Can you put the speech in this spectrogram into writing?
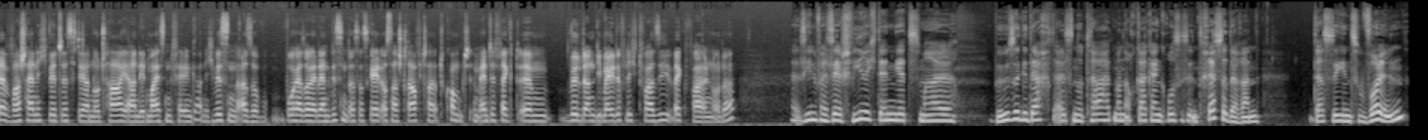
äh, wahrscheinlich wird es der Notar ja in den meisten Fällen gar nicht wissen. Also woher soll er denn wissen, dass das Geld aus einer Straftat kommt? Im Endeffekt ähm, würde dann die Meldepflicht quasi wegfallen, oder? Das ist jedenfalls sehr schwierig, denn jetzt mal böse gedacht, als Notar hat man auch gar kein großes Interesse daran, das sehen zu wollen,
